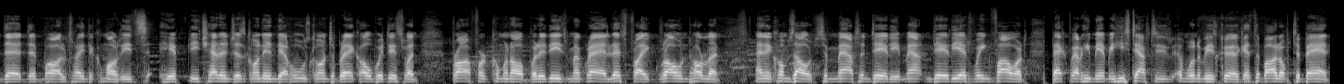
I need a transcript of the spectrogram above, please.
the, the ball trying to come out. It's hefty challenges going in there. Who's going to break out with this one? Broadford coming out, but it is McGrath. Let's try ground hurling, and it comes out to Martin Daly. Martin Daly at wing forward, back where he maybe he started one of his career. Gets the ball up to Ben.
